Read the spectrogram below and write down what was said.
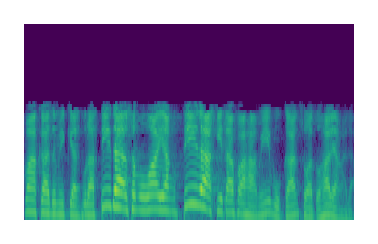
maka demikian pula tidak semua yang tidak kita fahami bukan suatu hal yang ada.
